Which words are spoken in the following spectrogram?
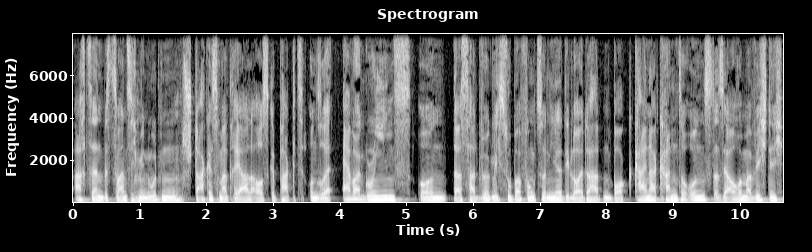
18 bis 20 Minuten starkes Material ausgepackt, unsere Evergreens und das hat wirklich super funktioniert. Die Leute hatten Bock, keiner kannte uns, das ist ja auch immer wichtig,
